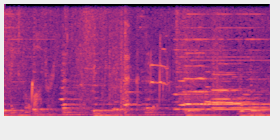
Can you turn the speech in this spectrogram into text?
Fateful offering.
